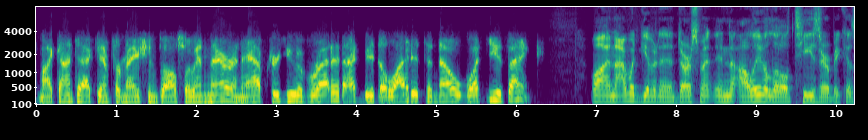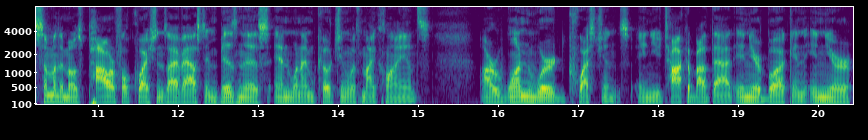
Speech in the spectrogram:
my contact information is also in there. And after you have read it, I'd be delighted to know what you think. Well, and I would give it an endorsement, and I'll leave a little teaser because some of the most powerful questions I've asked in business and when I'm coaching with my clients are one word questions. And you talk about that in your book and in your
